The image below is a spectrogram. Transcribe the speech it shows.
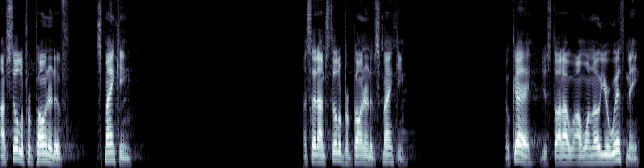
I'm still a proponent of spanking. I said, I'm still a proponent of spanking. Okay, just thought I, I want to know you're with me.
